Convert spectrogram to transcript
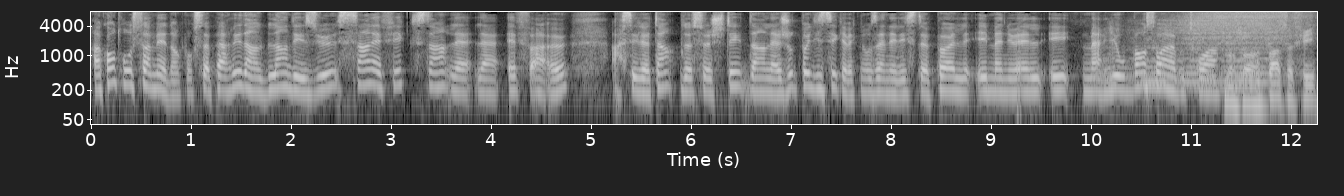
Rencontre au sommet, donc pour se parler dans le blanc des yeux, sans la FIC, sans la, la FAE. Ah, c'est le temps de se jeter dans la joute politique avec nos analystes Paul, Emmanuel et Mario. Bonsoir à vous trois. Bonsoir. Bonsoir, Sophie.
